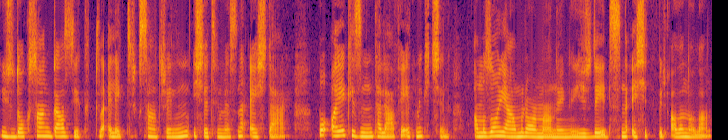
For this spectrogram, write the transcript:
190 gaz yakıtlı elektrik santralinin işletilmesine eşdeğer. Bu ayak izini telafi etmek için Amazon yağmur ormanlarının %7'sine eşit bir alan olan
